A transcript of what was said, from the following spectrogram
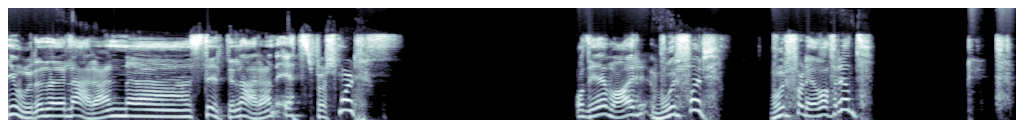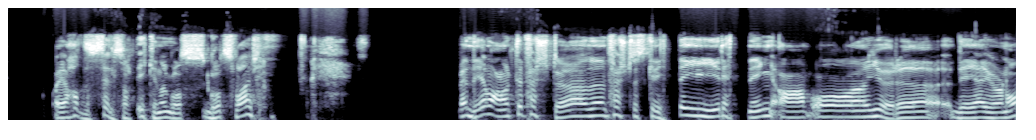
gjorde læreren, eh, stilte læreren ett spørsmål. Og det var hvorfor? Hvorfor det, var Fred? Og jeg hadde selvsagt ikke noe godt, godt svar. Men det var nok det første, det første, skrittet i retning av å gjøre det jeg gjør nå,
